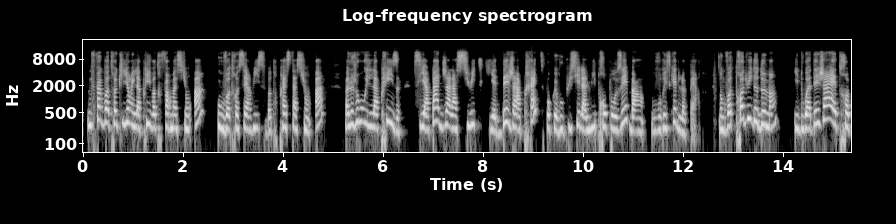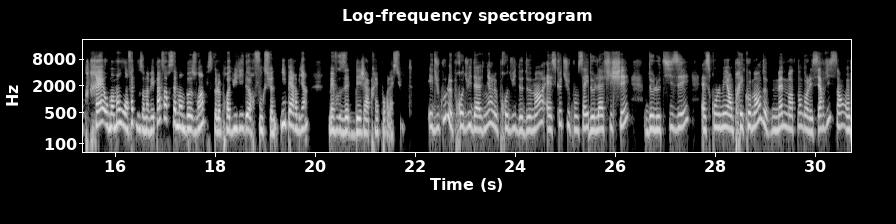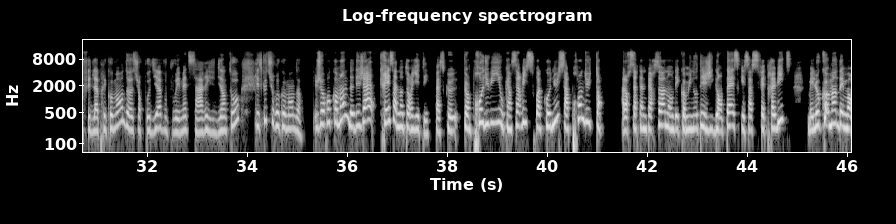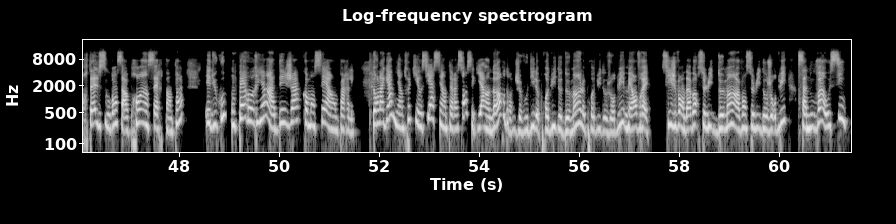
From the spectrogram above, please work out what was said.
Une fois que votre client, il a pris votre formation A ou votre service, votre prestation A, bah, le jour où il l'a prise, s'il n'y a pas déjà la suite qui est déjà prête pour que vous puissiez la lui proposer, ben, vous risquez de le perdre. Donc, votre produit de demain, il doit déjà être prêt au moment où, en fait, vous en avez pas forcément besoin puisque le produit leader fonctionne hyper bien, mais vous êtes déjà prêt pour la suite. Et du coup, le produit d'avenir, le produit de demain, est-ce que tu conseilles de l'afficher, de le teaser? Est-ce qu'on le met en précommande? Même maintenant dans les services, hein, on fait de la précommande. Sur Podia, vous pouvez mettre ça arrive bientôt. Qu'est-ce que tu recommandes? Je recommande de déjà créer sa notoriété parce que qu'un produit ou qu'un service soit connu, ça prend du temps. Alors certaines personnes ont des communautés gigantesques et ça se fait très vite, mais le commun des mortels, souvent, ça prend un certain temps. Et du coup, on perd rien à déjà commencer à en parler. Dans la gamme, il y a un truc qui est aussi assez intéressant, c'est qu'il y a un ordre. Je vous dis le produit de demain, le produit d'aujourd'hui, mais en vrai, si je vends d'abord celui de demain avant celui d'aujourd'hui, ça nous va aussi.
